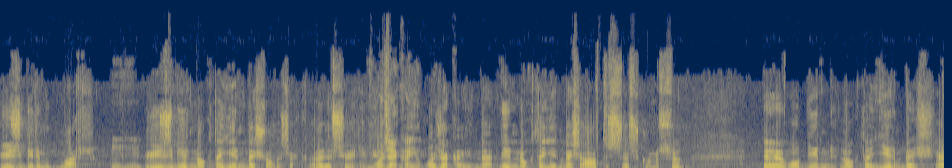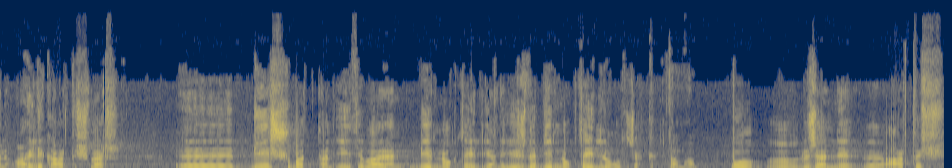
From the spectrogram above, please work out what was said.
100 birim var. 101.25 olacak öyle söyleyeyim. Yani. Ocak ayında. Ocak ayında 1.25 artış söz konusu. E, o 1.25 yani aylık artışlar e, 1 Şubat'tan itibaren 1.50 yani yüzde 1.50 olacak. tamam. Bu e, düzenli e, artış.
